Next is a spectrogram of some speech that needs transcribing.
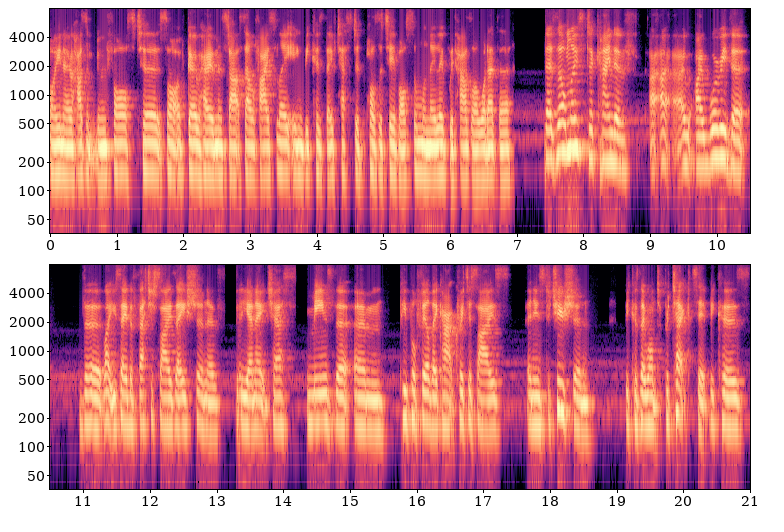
or you know hasn't been forced to sort of go home and start self-isolating because they've tested positive or someone they live with has or whatever. There's almost a kind of i i, I worry that the like you say the fetishization of the nhs means that um, people feel they can't criticize an institution because they want to protect it because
